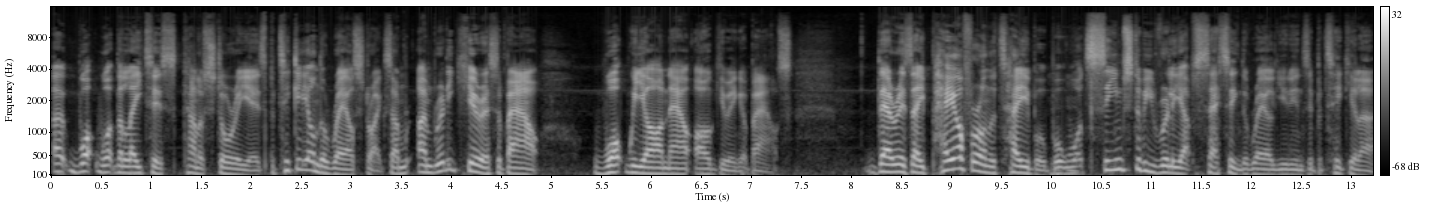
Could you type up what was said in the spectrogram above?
uh, what what the latest kind of story is, particularly on the rail strikes. I'm I'm really curious about what we are now arguing about. There is a pay offer on the table, but what seems to be really upsetting the rail unions in particular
